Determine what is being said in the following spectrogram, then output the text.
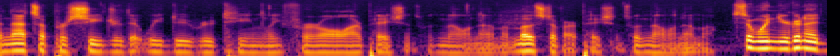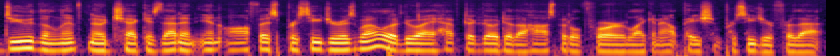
And that's a procedure that we do routinely for all our patients with melanoma, most of our patients with melanoma. So, when you're going to do the lymph node check, is that an in office procedure as well, or do I have to go to the hospital for like an outpatient procedure for that?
